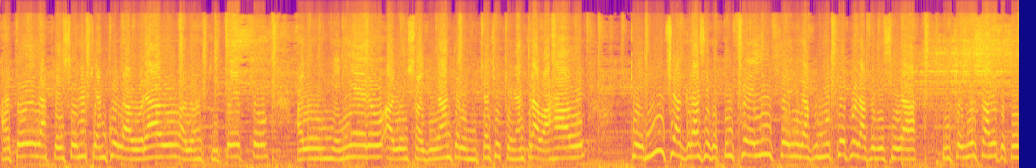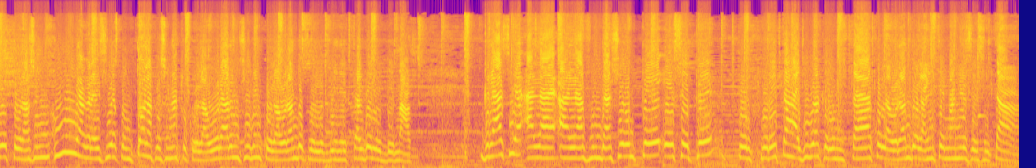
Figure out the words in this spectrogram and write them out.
a todas las personas que han colaborado, a los arquitectos, a los ingenieros, a los ayudantes, a los muchachos que me han trabajado, que muchas gracias, que estoy feliz, feliz, no sé por la felicidad y que Dios sabe que estoy de corazón muy agradecida con todas las personas que colaboraron, siguen colaborando por el bienestar de los demás. Gracias a la, Fundación PSP por, por estas ayudas que nos está colaborando a la gente más necesitada.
